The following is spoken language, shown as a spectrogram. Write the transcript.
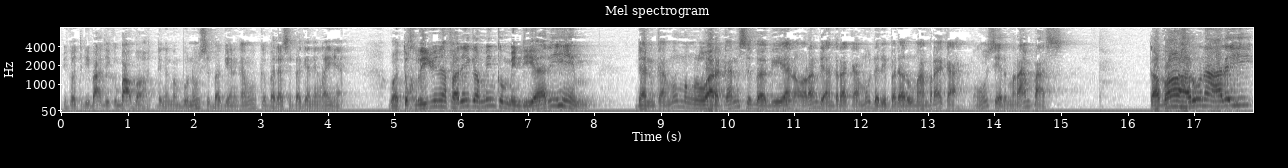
Biqatli ba'dikum ba'dah dengan membunuh sebagian kamu kepada sebagian yang lainnya. Wa tukhrijuna fariqam minkum min diyarihim dan kamu mengeluarkan sebagian orang di antara kamu daripada rumah mereka, mengusir, merampas. Tadhaharuna alaihi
